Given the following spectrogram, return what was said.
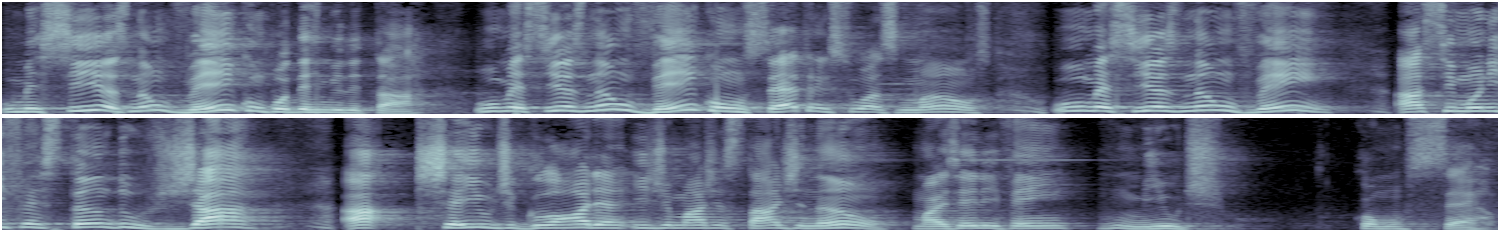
O Messias não vem com poder militar. O Messias não vem com um cetro em suas mãos. O Messias não vem a se manifestando já a, cheio de glória e de majestade, não. Mas ele vem humilde. como um servo.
